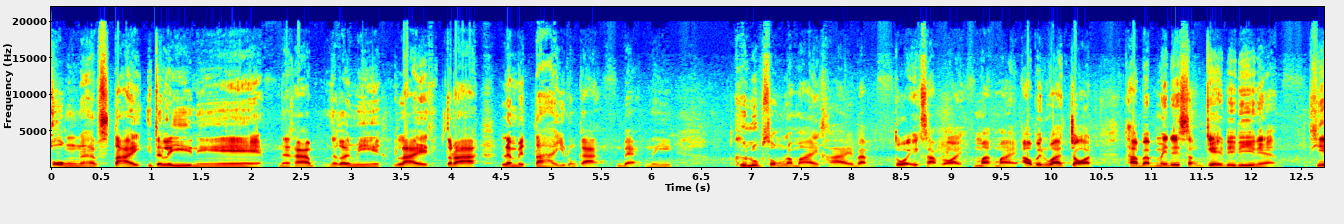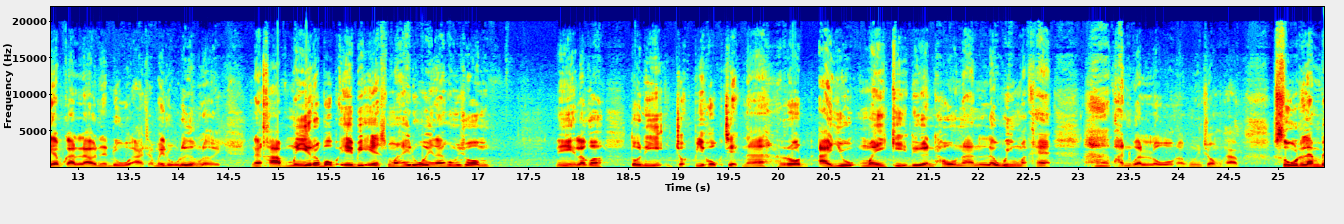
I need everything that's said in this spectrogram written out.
ธงนะครับสไตล์อิตาลีนี่นะครับแล้วก็มีลายตราแลมเบต้าอยู่ตรงกลางแบบนี้ คือรูปทรงละไม้คล้ายแบบตัว X 3 0 0มากมาย เอาเป็นว่าจอดถ้าแบบไม่ได้สังเกตดีๆเนี่ยเทียบกันแล้วเนี่ยดูอาจจะไม่รู้เรื่องเลยนะครับมีระบบ ABS มาให้ด้วยนะคุณผู้ชมนี่แล้วก็ตัวนี้จดปี 67 นะ รถอายุไม่กี่เดือนเท่านั้น แล้ววิ่งมาแค่ 5,000 กว่าโลครับคุณผู้ชมครับ ศูนย์แลมเบ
